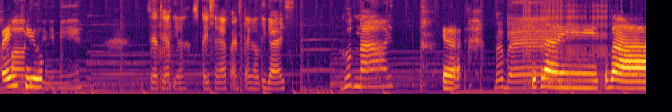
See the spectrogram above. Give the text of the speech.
Thank uh, you. ini sehat-sehat ya stay safe and stay healthy guys good night ya. bye bye Good night. Bye-bye.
